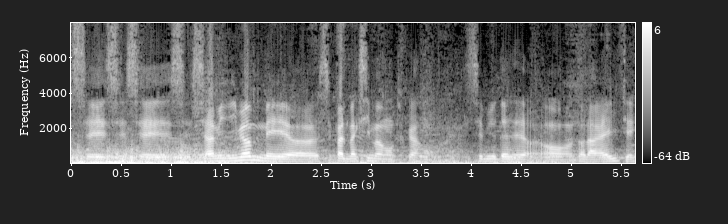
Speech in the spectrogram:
C'est- un minimum, mais c'est pas le maximum en tout cas. C'est mieux dans la réalité.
